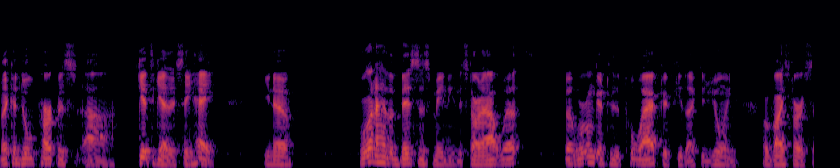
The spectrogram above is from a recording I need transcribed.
like a dual purpose uh, get together. Say, hey, you know, we're going to have a business meeting to start out with, but we're going to go to the pool after if you'd like to join, or vice versa.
